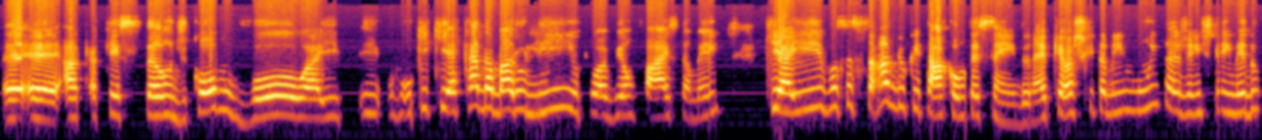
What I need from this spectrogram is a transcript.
é, é, a, a, questão de como voa e, e o que, que é cada barulhinho que o avião faz também que aí você sabe o que está acontecendo, né? Porque eu acho que também muita gente tem medo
